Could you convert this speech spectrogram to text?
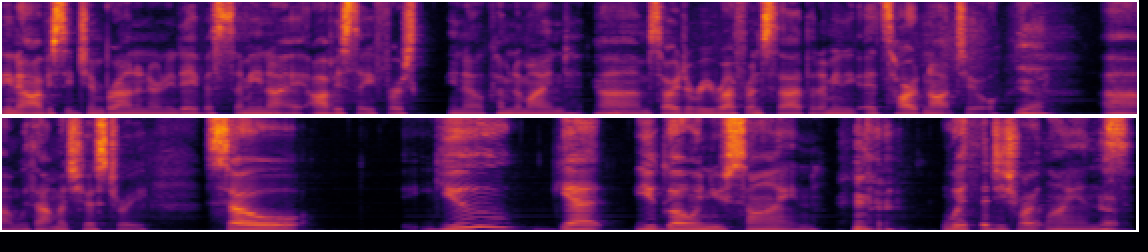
you know, obviously Jim Brown and Ernie Davis. I mean, I obviously first you know come to mind. Um, sorry to re-reference that, but I mean, it's hard not to Yeah. uh, with that much history. So, you get you go and you sign with the Detroit Lions.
